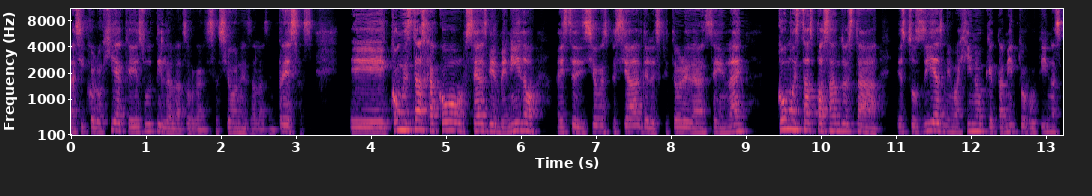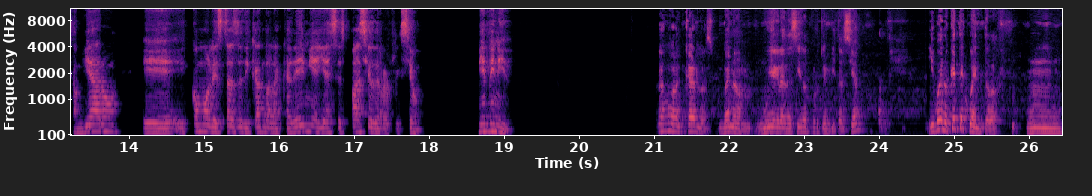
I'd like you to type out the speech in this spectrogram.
la psicología que es útil a las organizaciones, a las empresas. Eh, ¿Cómo estás, Jacobo? Seas bienvenido a esta edición especial del escritorio de Einstein Online. ¿Cómo estás pasando esta, estos días? Me imagino que también tus rutinas cambiaron. Eh, ¿Cómo le estás dedicando a la academia y a ese espacio de reflexión? Bienvenido. Hola, Juan Carlos. Bueno, muy agradecido por tu invitación. Y bueno, ¿qué te cuento? Mm,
